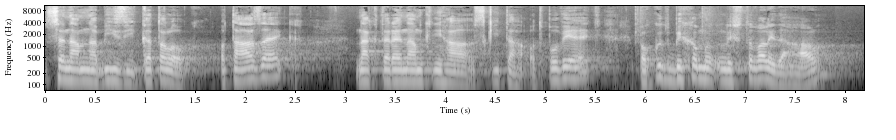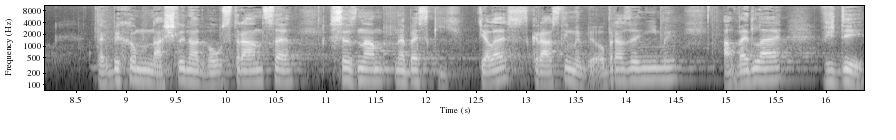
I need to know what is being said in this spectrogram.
se nám nabízí katalog otázek, na které nám kniha skýtá odpověď. Pokud bychom listovali dál, tak bychom našli na dvou stránce seznam nebeských těles s krásnými vyobrazeními a vedle vždy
